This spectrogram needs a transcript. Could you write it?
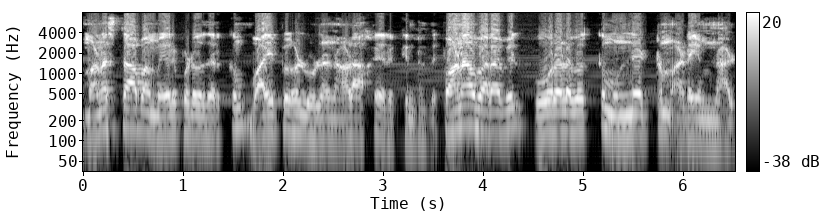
மனஸ்தாபம் ஏற்படுவதற்கும் வாய்ப்புகள் உள்ள நாளாக இருக்கின்றது. பண வரவில் ஓரளவுக்கு முன்னேற்றம் அடையும் நாள்.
